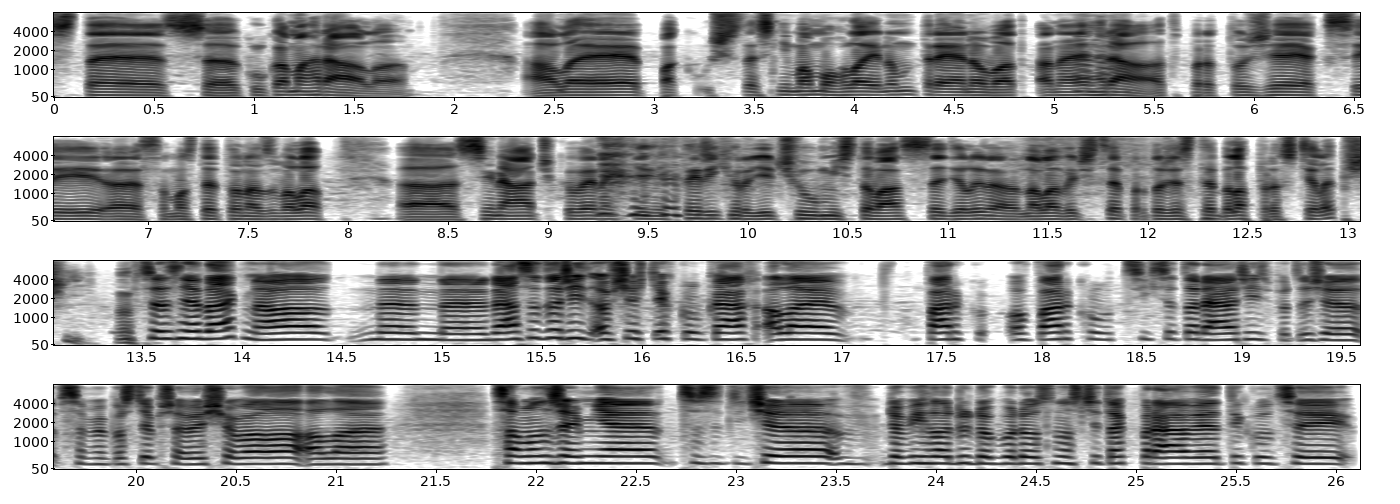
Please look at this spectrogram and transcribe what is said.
jste s klukama hrála ale pak už jste s nima mohla jenom trénovat a ne hrát, protože jak si sama jste to nazvala synáčkové některých rodičů místo vás seděli na, na lavičce, protože jste byla prostě lepší. Přesně tak, no. Ne, ne, dá se to říct o všech těch klukách, ale pár, o pár klucích se to dá říct, protože jsem mi prostě převyšovala, ale samozřejmě, co se týče do výhledu do budoucnosti, tak právě ty kluci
